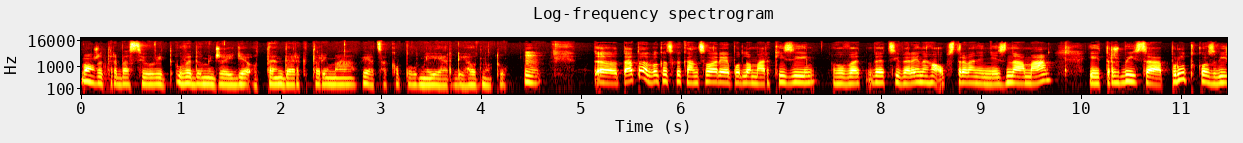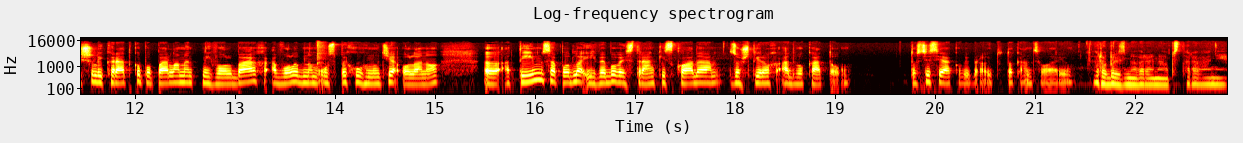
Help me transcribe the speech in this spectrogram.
Môže treba si uvedomiť, že ide o tender, ktorý má viac ako pol miliardy hodnotu. Hmm. Táto advokátska kancelária je podľa Markizy vo veci verejného obstarávania neznáma. Jej tržby sa prudko zvýšili krátko po parlamentných voľbách a volebnom úspechu hnutia Olano. E, a tým sa podľa ich webovej stránky skladá zo štyroch advokátov. To ste si ako vybrali túto kanceláriu? Robili sme verejné obstarávanie.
